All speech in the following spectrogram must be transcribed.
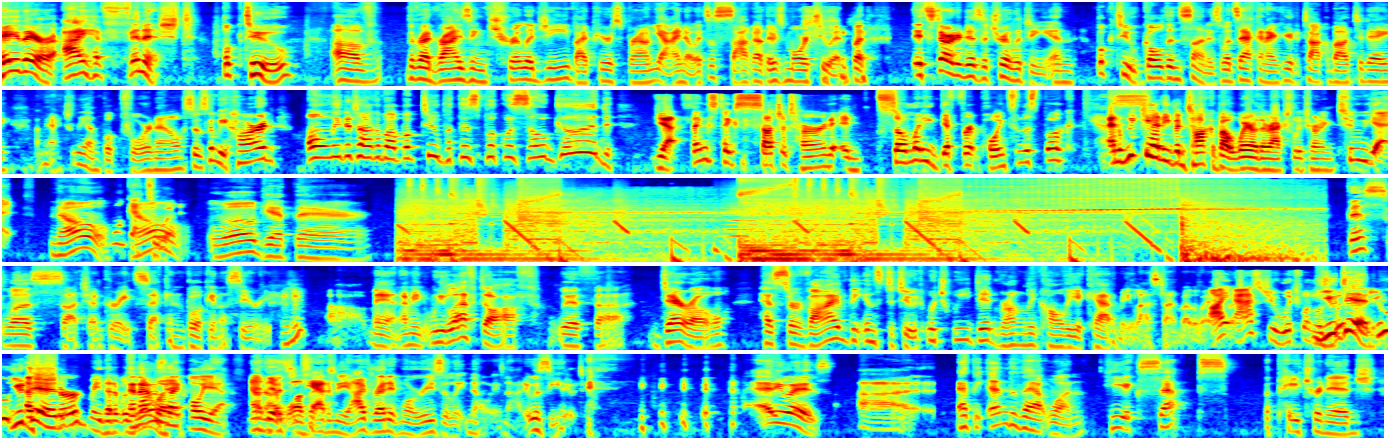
Hey there, I have finished book two of the Red Rising trilogy by Pierce Brown. Yeah, I know it's a saga, there's more to it, but it started as a trilogy, and book two, Golden Son, is what Zach and I are here to talk about today. I'm actually on book four now, so it's gonna be hard only to talk about book two, but this book was so good. Yeah, things take such a turn in so many different points in this book, and we can't even talk about where they're actually turning to yet. No, We'll get to it. We'll get there. This was such a great second book in a series. Mhm. Oh, man, I mean, we left off with uh, Darrow has survived the Institute, which we did wrongly call the Academy last time, by the way. I but- asked you which one was. You which. did. You, You did. assured me that it was. and one I was way. like, oh yeah, no, And no, it it's wasn't. Academy. I've read it more recently. No, it's not. It was the Institute. Anyways, uh, at the end of that one, he accepts the patronage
